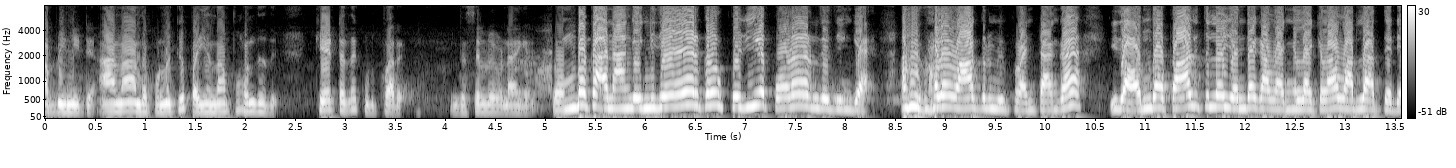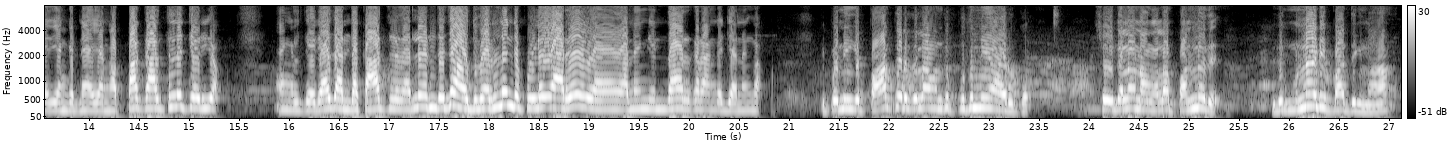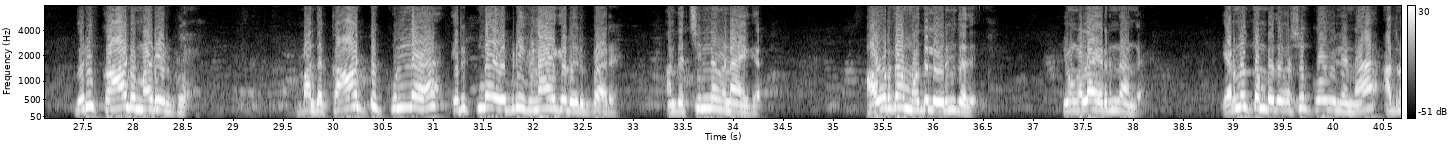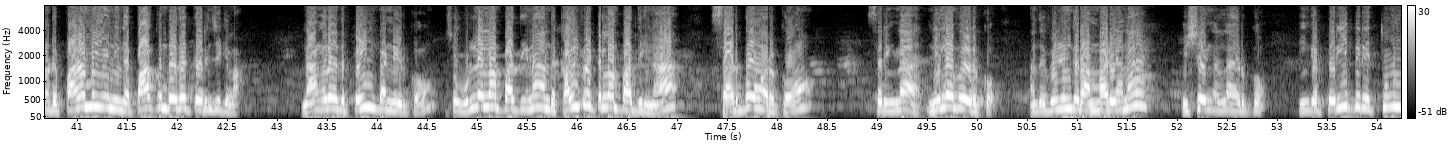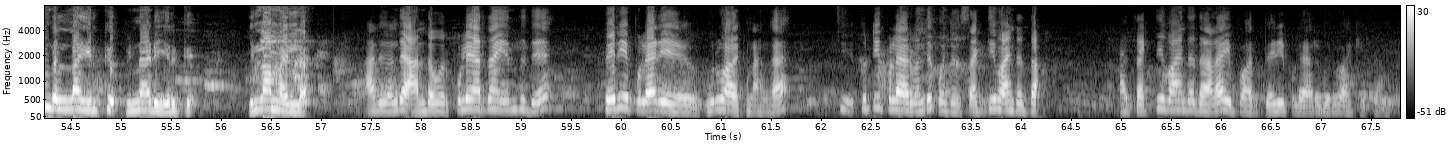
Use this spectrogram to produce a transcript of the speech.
அப்படின்ட்டு ஆனால் அந்த பொண்ணுக்கு பையன்தான் பிறந்தது. கேட்டதை கொடுப்பாரு. இந்த செல்வ விநாயகர். ரொம்ப கா நாங்கள் இங்கே இருக்கிறோம். பெரிய குளம் இருந்தது இங்கே. அந்த குளம் ஆக்கிரமிப்பு பண்ணிட்டாங்க இது அந்த காலத்தில் எந்த கா எங்களுக்கெல்லாம் வரலாறு தெரியாது. எங்கள் எங்கள் அப்பா காலத்தில் தெரியும். எங்களுக்கு தெரியாது. அந்த காலத்தில் வரல இருந்தது. அது வரல இந்த பிள்ளையாரு வணங்கின்னு தான் இருக்கிறாங்க ஜனங்க. இப்போ நீங்க பார்க்கறதெல்லாம் வந்து புதுமையா இருக்கும். ஸோ இதெல்லாம் நாங்கெல்லாம் பண்ணது. இதுக்கு முன்னாடி பார்த்தீங்கன்னா வெறும் காடு மாதிரி இருக்கும். அப்போ அந்த காட்டுக்குள்ள இருந்தா எப்படி விநாயகர் இருப்பாரு? அந்த சின்ன விநாயகர். அவர் தான் முதல்ல இருந்தது. இவங்கெல்லாம் இருந்தாங்க. இரநூத்தம்பது வருஷம் கோவில்னா அதனுடைய பழமையை நீங்கள் பார்க்கும்போதே தெரிஞ்சுக்கலாம். நாங்கள் தான் இதை பெயிண்ட் பண்ணியிருக்கோம். ஸோ உள்ளெல்லாம் பார்த்தீங்கன்னா அந்த கல்வெட்டெல்லாம் பார்த்தீங்கன்னா சர்பம் இருக்கும். சரிங்களா? நிலவு இருக்கும். அந்த விழுங்குற மாதிரியான விஷயங்கள்லாம் இருக்கும். இங்கே பெரிய பெரிய தூண்கள்லாம் இருக்கு. பின்னாடி இருக்கு. இல்லாமல் இல்லை. அது வந்து அந்த ஒரு பிள்ளையார் தான் இருந்தது. பெரிய பிள்ளையார் உருவாக்குனாங்க. குட்டி பிள்ளையார் வந்து கொஞ்சம் சக்தி வாய்ந்தது தான் அது சக்தி வாய்ந்ததால இப்போ அது பெரிய பிள்ளையார் உருவாக்கியிருக்காங்க.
